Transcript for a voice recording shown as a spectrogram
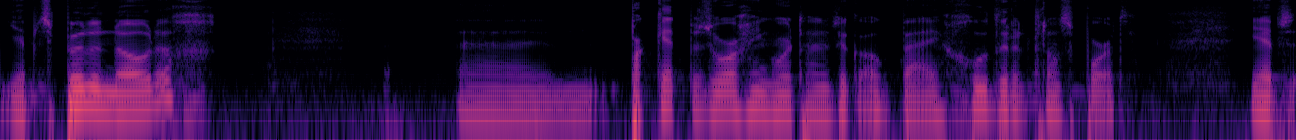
je hebt spullen nodig. Ehm, pakketbezorging hoort daar natuurlijk ook bij. Goederentransport. Je hebt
